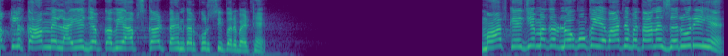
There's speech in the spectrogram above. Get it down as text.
अक्ल काम में लाइए जब कभी आप स्कर्ट पहनकर कुर्सी पर बैठे। माफ़ कीजिए, मगर लोगों को यह बातें बताना ज़रूरी है।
